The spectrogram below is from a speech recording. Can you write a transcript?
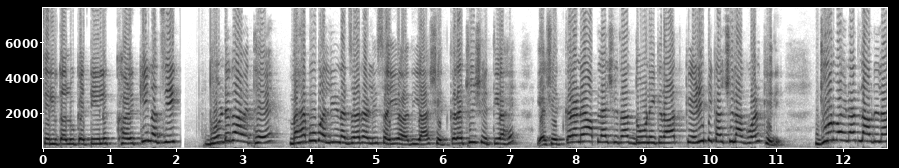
सेलू तालुक्यातील खळकी नजीक धोंडगाव येथे मेहबूब अली नजर अली सय्यद या शेतकऱ्याची शेती आहे. या शेतकऱ्याने आपल्या शेतात दोन एकरात केळी पिकाची लागवड केली. जून महिन्यात लावलेल्या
